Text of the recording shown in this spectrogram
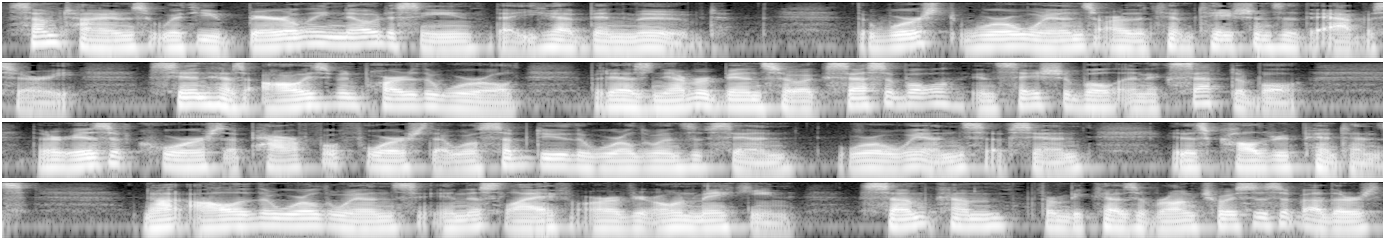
sometimes with you barely noticing that you have been moved. The worst whirlwinds are the temptations of the adversary. Sin has always been part of the world, but has never been so accessible, insatiable, and acceptable. There is, of course, a powerful force that will subdue the whirlwinds of sin, whirlwinds of sin. It is called repentance. Not all of the whirlwinds in this life are of your own making. Some come from because of wrong choices of others,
